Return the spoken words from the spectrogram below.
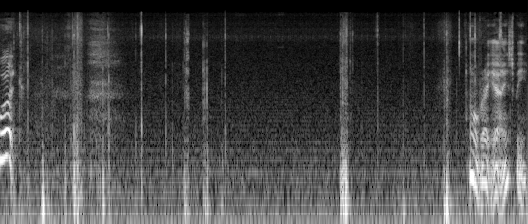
Work? Oh, right, yeah, it needs to be.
